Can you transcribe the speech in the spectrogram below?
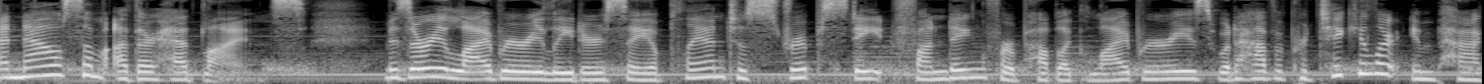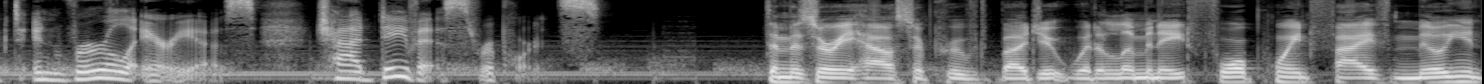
And now, some other headlines. Missouri library leaders say a plan to strip state funding for public libraries would have a particular impact in rural areas. Chad Davis reports. The Missouri House approved budget would eliminate $4.5 million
